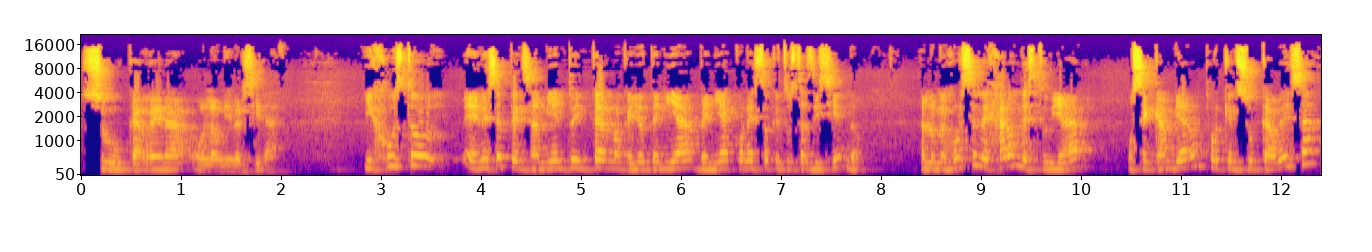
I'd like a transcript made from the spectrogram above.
su carrera o la universidad. Y justo en ese pensamiento interno que yo tenía venía con esto que tú estás diciendo. A lo mejor se dejaron de estudiar o se cambiaron porque en su cabeza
